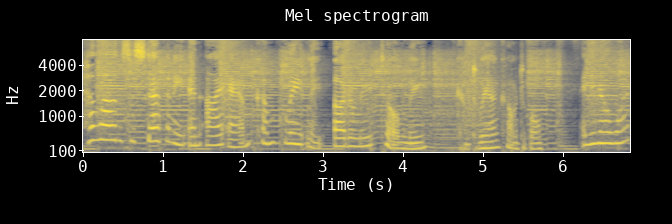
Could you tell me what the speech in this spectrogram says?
Hello, this is Stephanie, and I am completely, utterly, totally, comfortably uncomfortable. And you know what?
